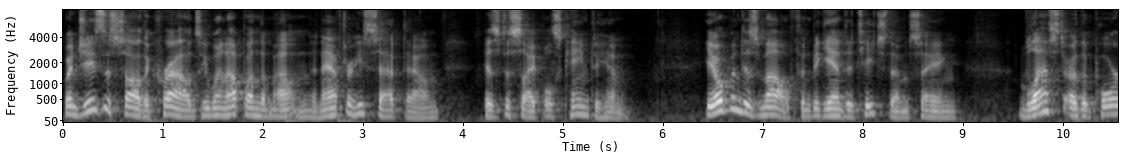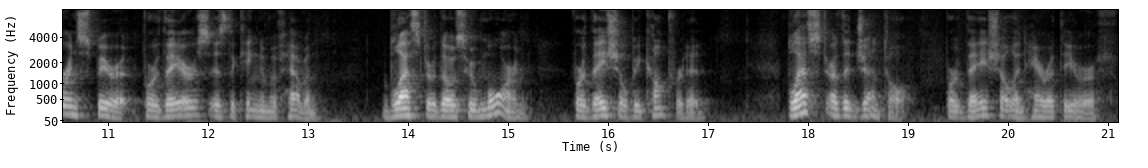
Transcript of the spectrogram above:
When Jesus saw the crowds, he went up on the mountain, and after he sat down, his disciples came to him. He opened his mouth and began to teach them, saying, Blessed are the poor in spirit, for theirs is the kingdom of heaven. Blessed are those who mourn, for they shall be comforted. Blessed are the gentle, for they shall inherit the earth.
